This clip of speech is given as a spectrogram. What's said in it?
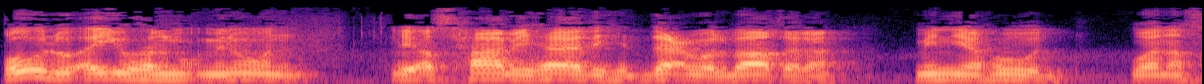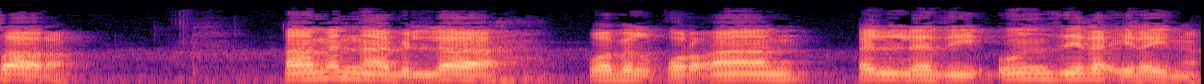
قولوا أيها المؤمنون لأصحاب هذه الدعوة الباطلة من يهود ونصارى. آمنا بالله وبالقرآن الذي أنزل إلينا.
